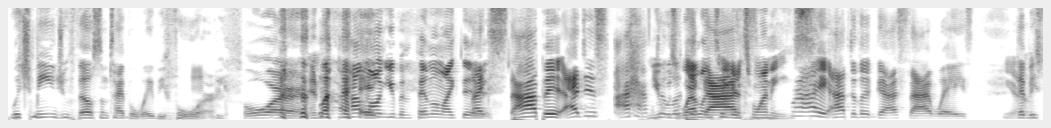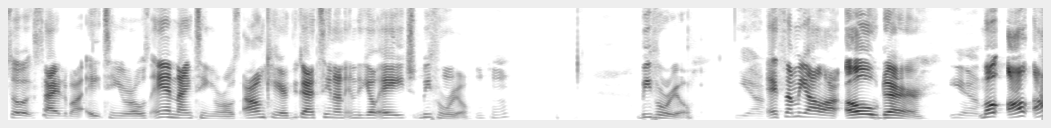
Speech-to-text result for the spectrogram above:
which means you felt some type of way before. before and how long you been feeling like this Like, stop it! I just, I have to look at it. you to was well into guys, your 20s Right. I have to look at guys sideways. yeah. They'd be so excited about 18 year olds and 19 year olds. I don't care. If you got 10 on the end of your age, be for Mhm, real. Be for real. Yeah And some of y'all are older. yeah Mo- all, all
